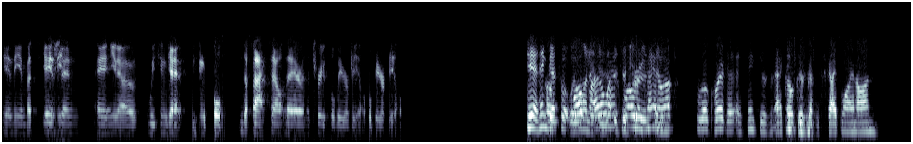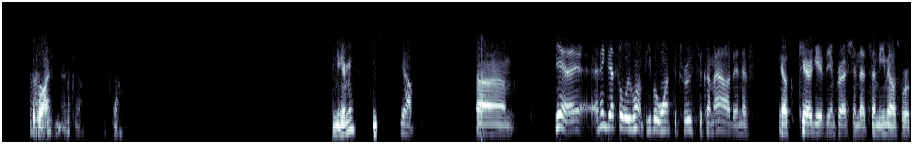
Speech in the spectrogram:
in the investigation, and you know we can get we can pull the facts out there, and the truth will be revealed. Will be revealed. Yeah, I think that's what we well, wanted. I don't It's, want the well, truth. can I and- interrupt real quick. I I think there's an echo because we've got the Skype line on. There's what? There's an echo. Echo. Can you hear me? Yeah. Um, yeah, I I think that's what we want. People want the truth to come out, and if you know, Kara gave the impression that some emails were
